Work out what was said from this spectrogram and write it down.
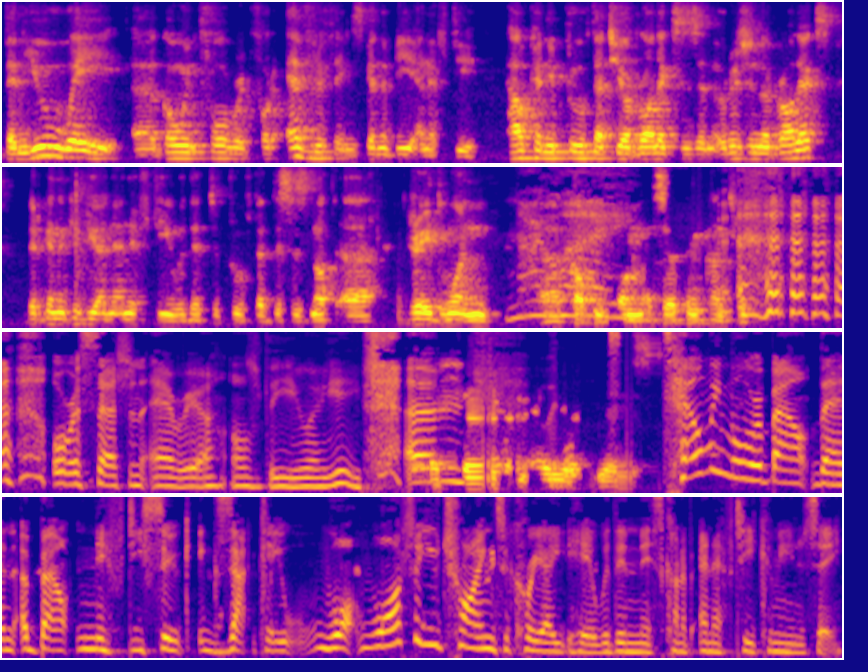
the new way uh, going forward for everything is going to be NFT. How can you prove that your Rolex is an original Rolex? They're going to give you an NFT with it to prove that this is not a grade one No uh, copy from a certain country. or a certain area of the UAE. Um, yes. tell me more about then about Nifty Souq exactly. What what are you trying to create here within this kind of NFT community?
